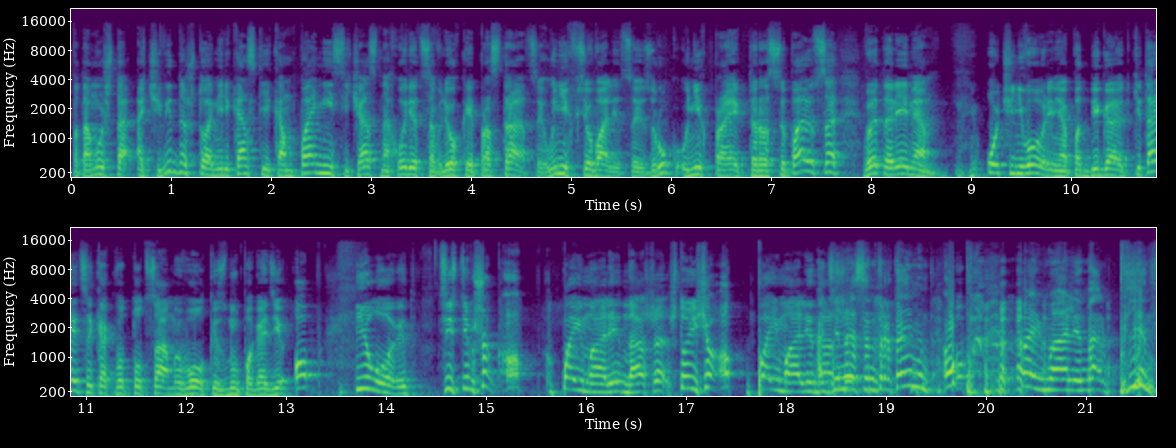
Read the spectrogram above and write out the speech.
Потому что очевидно, что американские компании сейчас находятся в легкой прострации. У них все валится из рук, у них проекты рассыпаются. В это время очень вовремя подбегают китайцы, как вот тот самый волк из «Ну погоди», оп, и ловит. Систем шок, оп, поймали наше. Что еще? Оп, поймали наше. 1С Entertainment, оп, поймали на... Блин.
